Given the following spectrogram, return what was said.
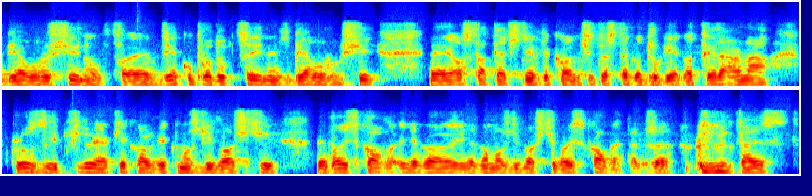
Białorusinów w wieku produkcyjnym z Białorusi ostatecznie wykończy też tego drugiego tyrana, plus zlikwiduje jakiekolwiek możliwości wojskowe, jego, jego możliwości wojskowe. Także to jest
